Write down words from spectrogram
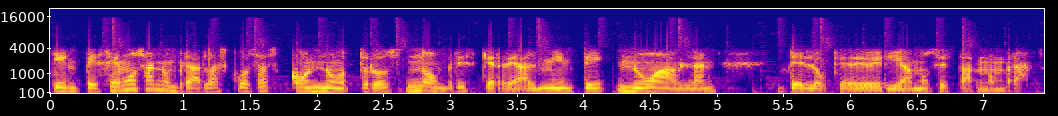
que empecemos a nombrar las cosas con otros nombres que realmente no hablan de lo que deberíamos estar nombrando.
